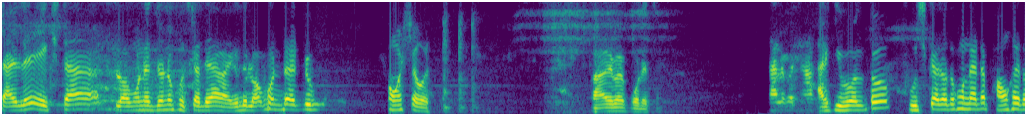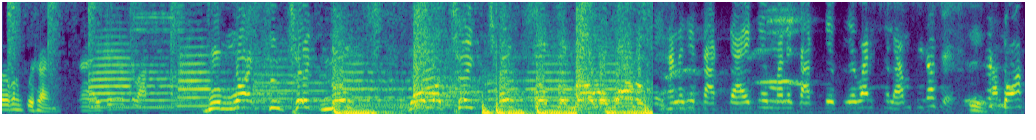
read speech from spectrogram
চাইলে এক্সট্রা লবণের জন্য ফুচকা দেওয়া হয় কিন্তু লবণটা একটু সমস্যা হচ্ছে। আর এবার পড়েছে। তাহলে আর কি বলতো ফুচকা যতক্ষণ না একটা ফাউ খায় ততক্ষণ পোষায় হ্যাঁ. এখানে যে চারটে আইটেম মানে চারটে ফ্লেভার খেলাম ঠিক আছে? টক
